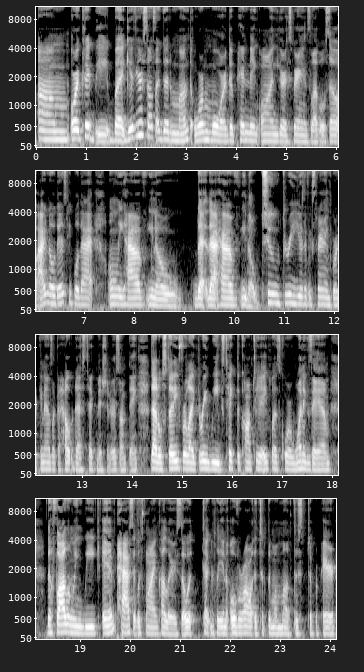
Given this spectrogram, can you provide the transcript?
um, or it could be, but give yourself a good month or more depending on your experience level. So I know there's people that only have, you know, that that have you know two three years of experience working as like a help desk technician or something that'll study for like three weeks take the comptia a plus core one exam the following week and pass it with flying colors. So it, technically and overall, it took them a month to, to prepare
